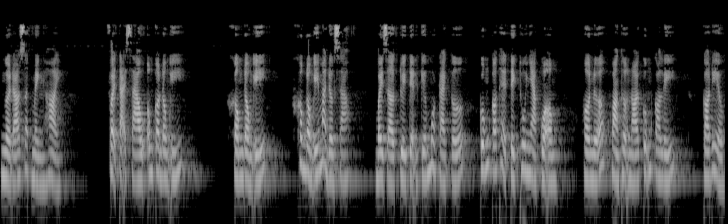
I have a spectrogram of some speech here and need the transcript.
Người đó giật mình hỏi Vậy tại sao ông còn đồng ý? Không đồng ý. Không đồng ý mà được sao? Bây giờ tùy tiện kiếm một cái cớ cũng có thể tịch thu nhà của ông. Hơn nữa, Hoàng thượng nói cũng có lý. Có điều,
